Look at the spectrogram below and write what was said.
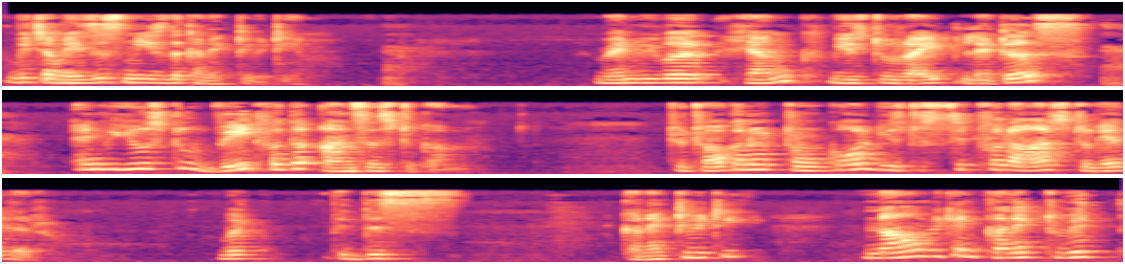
which amazes me is the connectivity. When we were young, we used to write letters and we used to wait for the answers to come. To talk on a trunk call, we used to sit for hours together. But with this connectivity, now we can connect with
